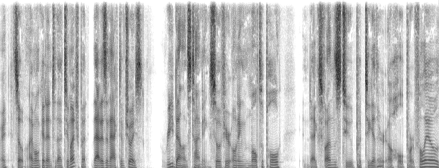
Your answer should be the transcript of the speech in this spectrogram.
right? So, I won't get into that too much, but that is an active choice. Rebalance timing. So, if you're owning multiple index funds to put together a whole portfolio,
